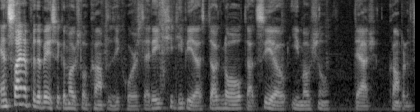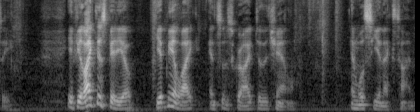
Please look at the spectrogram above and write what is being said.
And sign up for the Basic Emotional Competency course at https dougnoll.co emotional competency. If you like this video, give me a like and subscribe to the channel. And we'll see you next time.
